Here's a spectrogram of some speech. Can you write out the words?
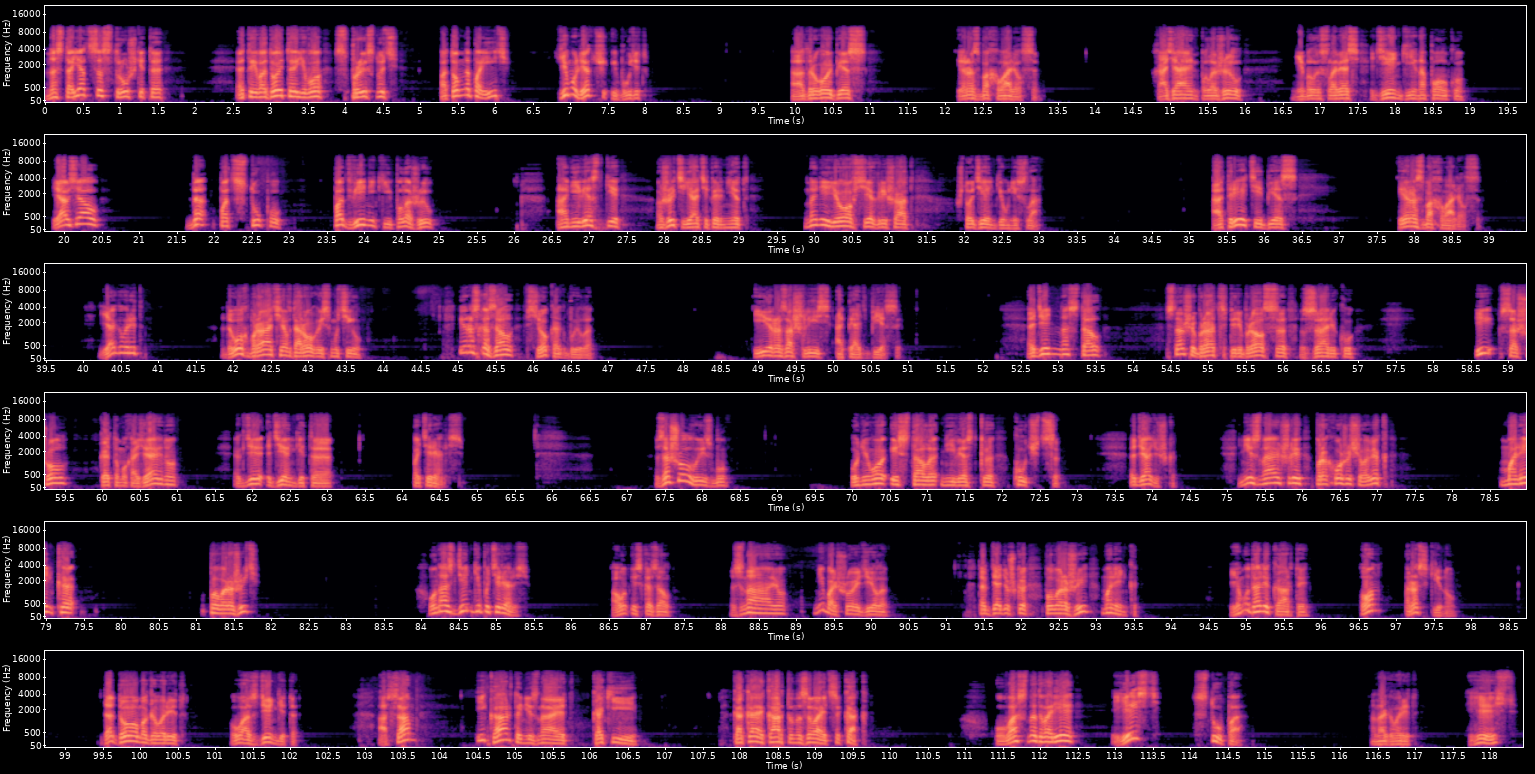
настояться стружки-то, этой водой-то его спрыснуть, потом напоить, ему легче и будет. А другой бес и разбахвалился. Хозяин положил, не благословясь, деньги на полку. Я взял, да под ступу, под веники и положил. А невестки житья теперь нет. На нее все грешат, что деньги унесла. А третий бес и разбахвалился. Я, говорит, двух братьев дорогой смутил. И рассказал все, как было. И разошлись опять бесы. День настал. Старший брат перебрался за реку и сошел к этому хозяину, где деньги-то потерялись. Зашел в избу. У него и стала невестка кучиться. «Дядюшка, не знаешь ли, прохожий человек, маленько поворожить? У нас деньги потерялись». А он и сказал, «Знаю, небольшое дело». «Так, дядюшка, поворожи маленько». Ему дали карты. Он раскинул. Да дома, говорит, у вас деньги-то. А сам и карта не знает, какие. Какая карта называется как? У вас на дворе есть ступа? Она говорит, есть.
